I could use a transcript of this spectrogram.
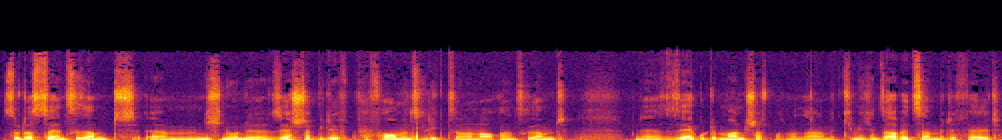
Sodass da insgesamt ähm, nicht nur eine sehr stabile Performance liegt, sondern auch insgesamt eine sehr gute Mannschaft, muss man sagen. Mit Kimmich und Sabitzer im Mittelfeld.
